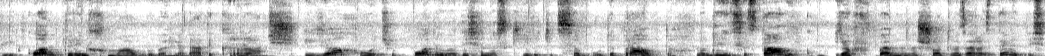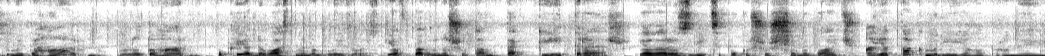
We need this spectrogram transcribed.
твій контурінг мав би виглядати краще. І я хочу подивитися, наскільки це буде правда. Ну, дивіться, здалеку. Я впевнена, що от ви зараз дивитесь і думаєте, гарно, воно то гарно, поки я до вас не наблизилась. Я впевнена, що там такий треш. Я зараз звідси поки що ще не бачу. А я так мріяла про неї.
